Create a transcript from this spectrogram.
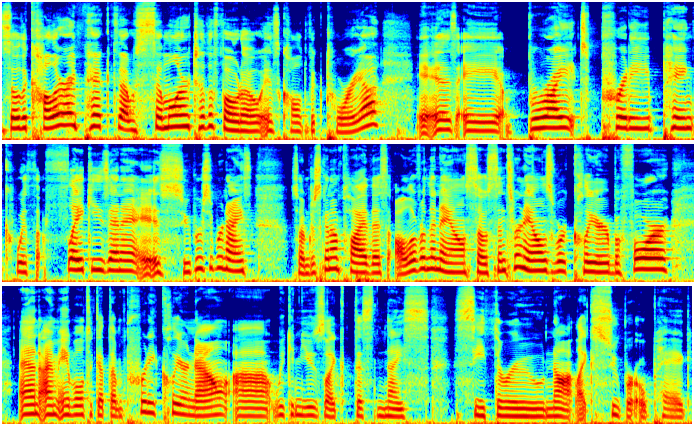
So the color I picked that was similar to the photo is called Victoria. It is a bright, pretty pink with flakies in it. It is super, super nice. So I'm just going to apply this all over the nail. So since her nails were clear before, and I'm able to get them pretty clear now. Uh, we can use like this nice see-through, not like super opaque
